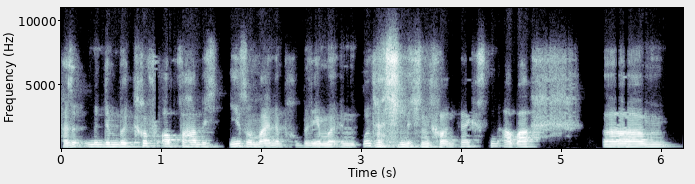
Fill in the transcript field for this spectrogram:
also mit dem Begriff Opfer habe ich eh so meine Probleme in unterschiedlichen Kontexten, aber ähm,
